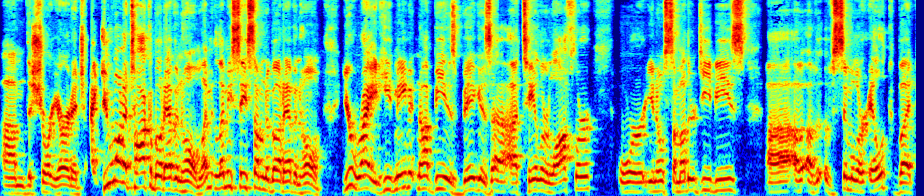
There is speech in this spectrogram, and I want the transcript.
um, the short yardage. I do want to talk about Evan Holm. Let me, let me say something about Evan Holm. You're right. He may not be as big as a, a Taylor Loffler or, you know, some other DBs uh, of, of, similar ilk, but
